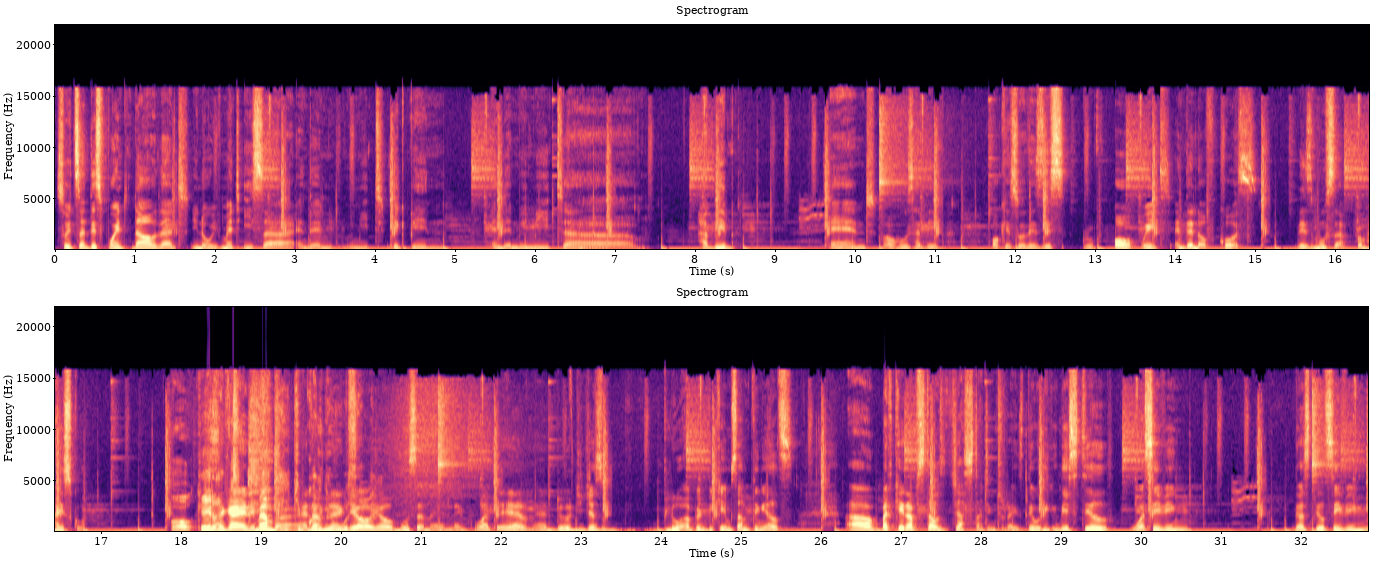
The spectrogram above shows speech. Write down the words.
So it's at this point now that you know we've met Issa, and then we meet Big Pin, and then we meet uh, Habib, and oh, who's Habib? Okay, so there's this group. Oh, wait, and then of course there's Musa from high school. Oh, okay. He's the guy I remember, and calling I'm like, Musa. yo, yo, Musa, man, like what the hell, man, dude, you just blew up and became something else. Uh, but K-Rap star was just starting to rise. They, were- they still were saving. They were still saving.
